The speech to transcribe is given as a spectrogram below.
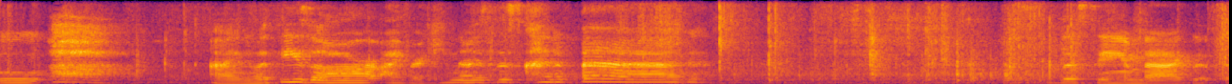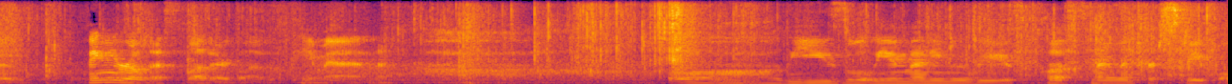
Ooh, I know what these are. I recognize this kind of bag. Is the same bag that those fingerless leather gloves came in. Oh, these will be in many movies, plus my winter staple.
